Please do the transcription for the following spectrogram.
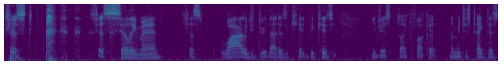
just it's just silly, man. It's just why would you do that as a kid? Because you just like fuck it. Let me just take this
